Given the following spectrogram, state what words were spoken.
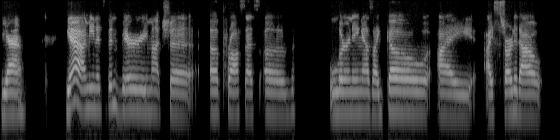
Yeah. Yeah, I mean, it's been very much a a process of learning as I go. I I started out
